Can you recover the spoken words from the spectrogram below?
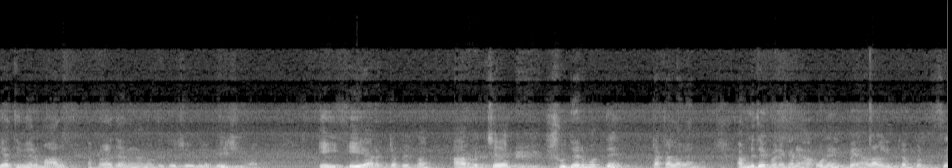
ইয়াতিমের মাল, আপনারা জানেন আমাদের দেশে এগুলো বেশি হয়। এই এই আর একটা ব্যাপার, আর হচ্ছে সুদের মধ্যে টাকা লাগানো। আপনি দেখবেন এখানে অনেক ভাই হালাল ইনকাম করতেছে,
